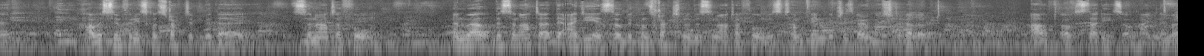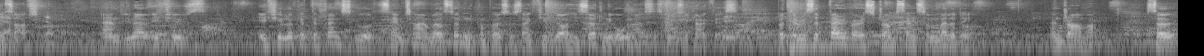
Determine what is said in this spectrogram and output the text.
um, how a symphony is constructed with a sonata form. And well, the sonata, the ideas of the construction of the sonata form is something which is very much developed out of studies of Haydn and Mozart. yeah. And you know, if you if you look at the French school at the same time, well, certain composers like Philidor, he certainly organizes music like this, but there is a very very strong sense of melody and drama. So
